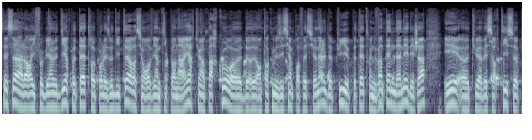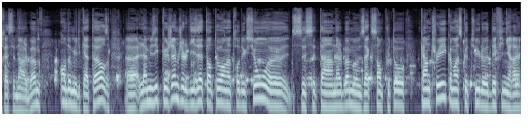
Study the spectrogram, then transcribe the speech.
C'est ça. Alors, il faut bien le dire peut-être pour les auditeurs, si on revient un petit peu en arrière, tu as un parcours euh, en tant que musicien professionnel depuis peut-être une vingtaine d'années déjà, et euh, tu avais sorti ce précédent album en 2014. Euh, la musique que j'aime, je le disais tantôt en introduction, c'est un album aux accents plutôt country. Comment est-ce que tu le définirais?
